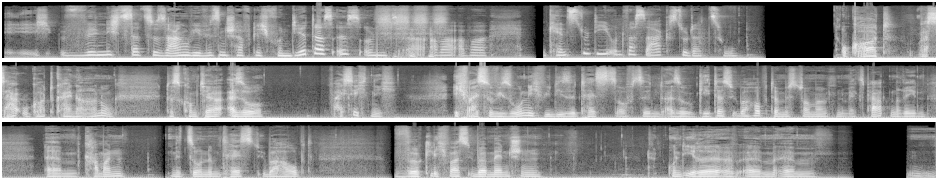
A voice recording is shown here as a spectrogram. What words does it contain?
ich will nichts dazu sagen, wie wissenschaftlich fundiert das ist, und, äh, aber, aber kennst du die und was sagst du dazu? Oh Gott, was sag, oh Gott, keine Ahnung. Das kommt ja, also, weiß ich nicht. Ich weiß sowieso nicht, wie diese Tests oft sind. Also geht das überhaupt? Da müsste man mal mit einem Experten reden. Ähm, kann man mit so einem Test überhaupt wirklich was über Menschen und ihre ähm, ähm,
